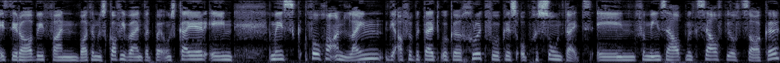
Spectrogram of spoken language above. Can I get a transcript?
is die Rabbi van Bottomless Coffee Band wat by ons kuier en mense volg aanlyn die afgelope tyd ook 'n groot fokus op gesondheid en vir mense help met selfbeeld sake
